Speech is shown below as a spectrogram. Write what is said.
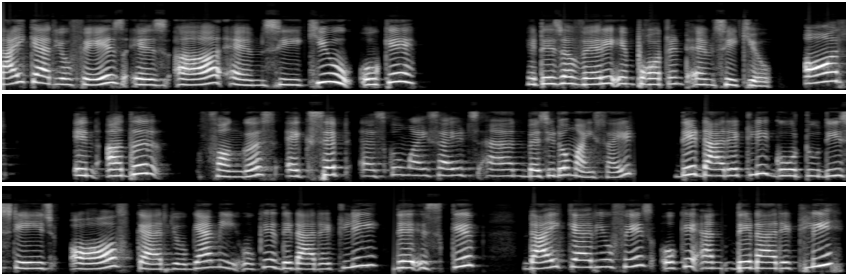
dikaryophase is a mcq okay? It is a very important mcq or in other fungus except ascomycetes and basidomycetes they directly go to the stage of karyogamy okay? They directly they skip dikaryophase okay? And they directly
